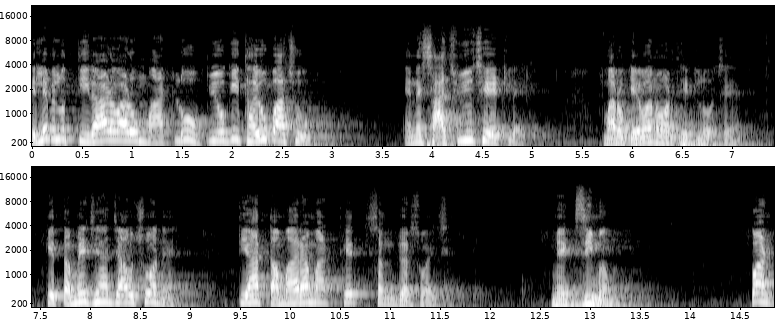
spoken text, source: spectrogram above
એટલે પેલું તિરાડવાળું માટલું ઉપયોગી થયું પાછું. એને સાચવ્યું છે એટલે. મારો કહેવાનો અર્થ એટલો છે કે તમે જ્યાં જાઓ છો ને, ત્યાં તમારા માટે જ સંઘર્ષ હોય છે. મેક્ઝિમમ પણ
